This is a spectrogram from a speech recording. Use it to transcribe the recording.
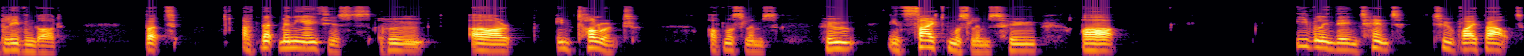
believe in God. But I've met many atheists who are intolerant of Muslims, who incite Muslims, who are evil in their intent to wipe out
